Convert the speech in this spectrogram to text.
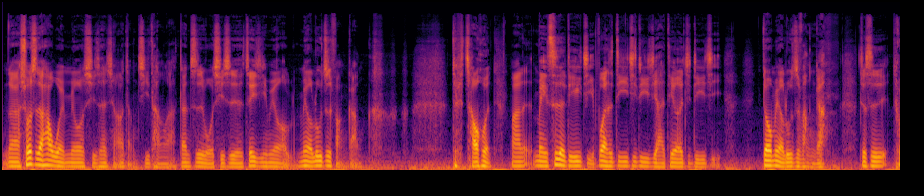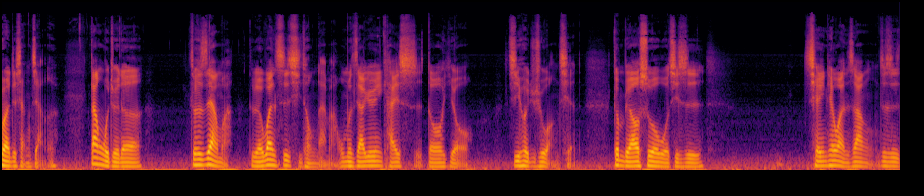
那说实在话，我也没有其实想要讲鸡汤啦。但是我其实这一集没有没有录制访纲，对，超混，妈的，每次的第一集，不管是第一季第一集还是第二季第一集，都没有录制访纲，就是突然就想讲了。但我觉得就是这样嘛，对不对？万事齐同来嘛，我们只要愿意开始，都有机会继续往前。更不要说我其实前一天晚上，就是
